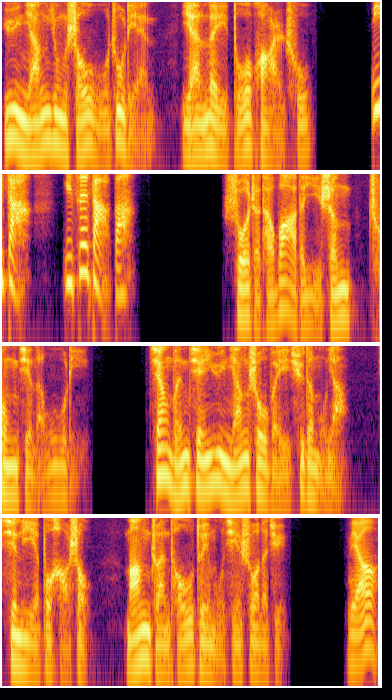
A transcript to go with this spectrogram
玉娘用手捂住脸，眼泪夺眶而出。你打，你再打吧。说着，他哇的一声冲进了屋里。姜文见玉娘受委屈的模样，心里也不好受，忙转头对母亲说了句：“娘，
